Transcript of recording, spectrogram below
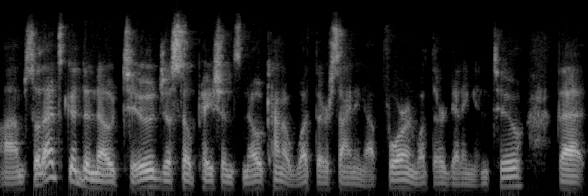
Um, so that's good to know too, just so patients know kind of what they're signing up for and what they're getting into. That,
